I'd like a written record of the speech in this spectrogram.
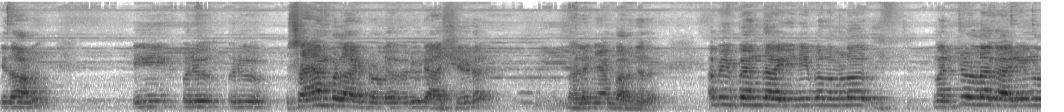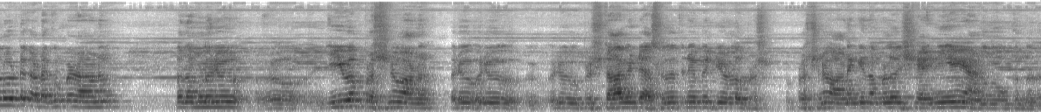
ഇതാണ് ഈ ഒരു ഒരു സാമ്പിളായിട്ടുള്ള ഒരു രാശിയുടെ ഫലം ഞാൻ പറഞ്ഞത്. അപ്പോൾ ഇപ്പോൾ എന്താ? ഇനിയിപ്പോൾ നമ്മൾ മറ്റുള്ള കാര്യങ്ങളിലോട്ട് കടക്കുമ്പോഴാണ് ഇപ്പോൾ നമ്മളൊരു ജീവപ്രശ്നമാണ് ഒരു ഒരു ഒരു പൃഷ്ടാവിന്റെ അസുഖത്തിനെ പറ്റിയുള്ള പ്രശ് പ്രശ്നമാണെങ്കിൽ നമ്മൾ ശനിയെയാണ് നോക്കുന്നത്.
